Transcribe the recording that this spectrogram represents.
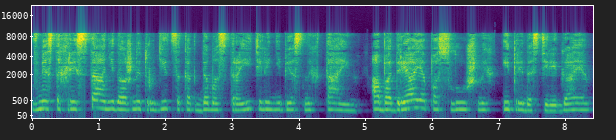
Вместо Христа они должны трудиться как домостроители небесных тайн, ободряя послушных и предостерегая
